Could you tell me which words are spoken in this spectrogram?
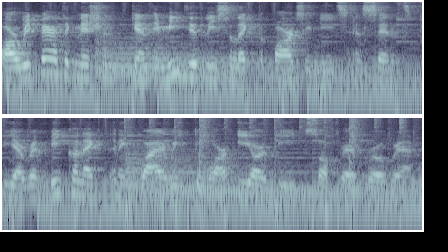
Our repair technician can immediately select the parts he needs and send via REM-B Connect an inquiry to our ERP software program.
